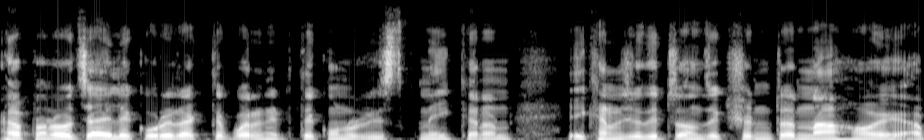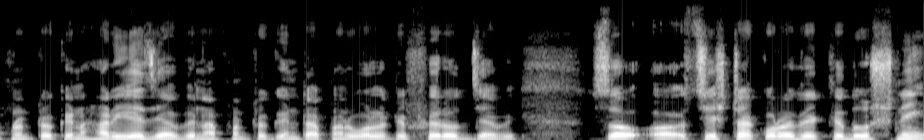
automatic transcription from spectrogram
আপনারাও চাইলে করে রাখতে পারেন, এটাতে কোনো রিস্ক নেই। কারণ এখানে যদি ট্রানজ্যাকশনটা না হয়, আপনার টোকেন হারিয়ে যাবে না, আপনার টোকেনটা আপনার ওয়ালেটে ফেরত যাবে। সো চেষ্টা করে দেখতে দোষ নেই।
